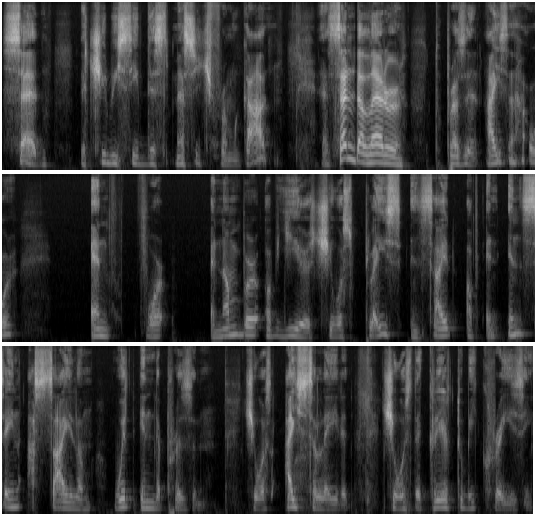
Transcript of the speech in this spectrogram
said that she received this message from God and sent a letter to President Eisenhower and for a number of years, she was placed inside of an insane asylum within the prison. She was isolated. She was declared to be crazy.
